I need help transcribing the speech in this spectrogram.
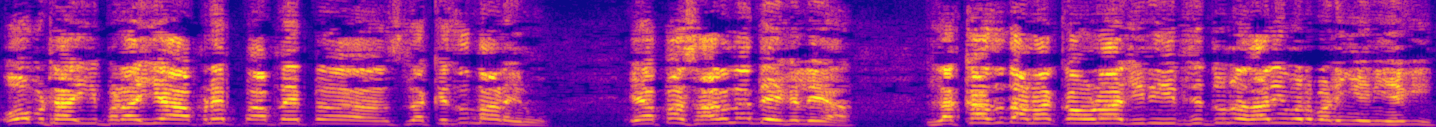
ਉਹ ਬਿਠਾਈ, ਫੜਾਈ ਆ ਆਪਣੇ ਆਪਣੇ ਪ- ਲੱਖੇ ਨੂੰ। ਇਹ ਆਪਾਂ ਸਾਰਿਆਂ ਨੇ ਦੇਖ ਲਿਆ। ਲੱਖਾ ਸਿਧਾਣਾ ਕੌਣ ਆ? ਜਿਹਦੀ ਸਿੱਧੂ ਨਾਲ ਸਾਰੀ ਉਮਰ ਬਣੀ ਨਹੀਂ ਹੈਗੀ।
